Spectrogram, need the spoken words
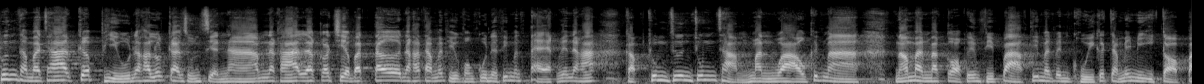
พึ่งธรรมชาติเคลือบผิวนะคะ ลดการสูญเสียน้ำนะคะ แล้วก็เชียร์บัตเตอร์นะคะทำให้ผิวของคุณเนี่ยที่มันแตกเนี่ยนะคะกลับชุ่มชื่นชุ่มฉ่ฉ่ำมันวาวขึ้นมา น้ำมันมะกอกริมฝีปากที่มันเป็นขุยก็จะไม่มีอีกต่อไป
